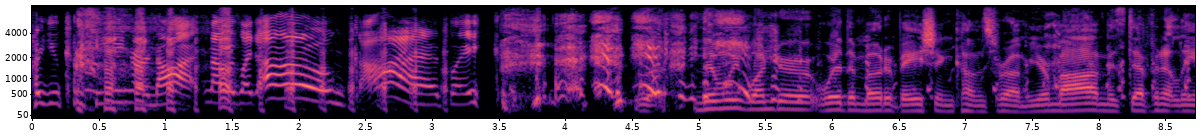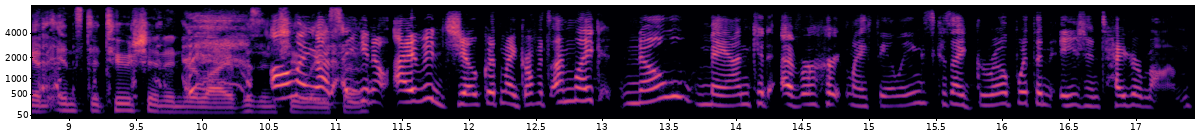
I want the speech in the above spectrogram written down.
are you competing or not? And I was like, oh God, like. then we wonder where the motivation comes from. Your mom is definitely an institution in your life, isn't oh she? Oh my Lisa? God, you know, I have a joke with my girlfriends. I'm like, no man could ever hurt my feelings because I grew up with an Asian tiger mom.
